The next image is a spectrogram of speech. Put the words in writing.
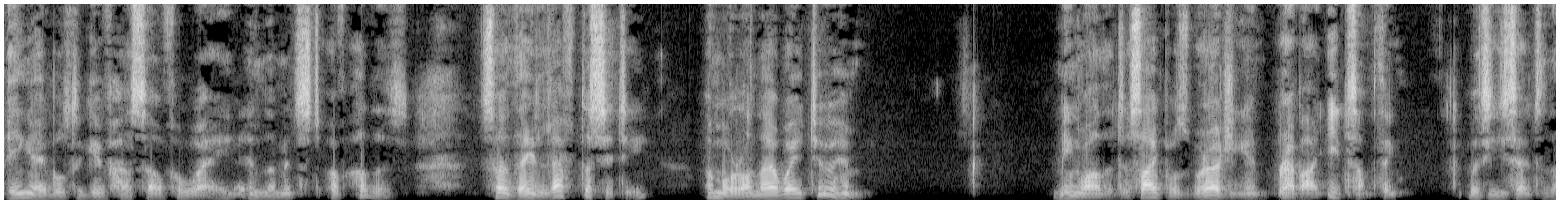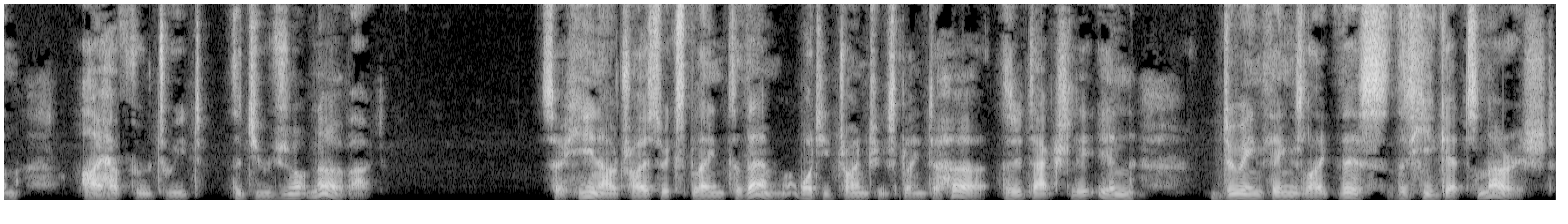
being able to give herself away in the midst of others. So they left the city and were on their way to him. Meanwhile, the disciples were urging him, Rabbi, eat something. But he said to them, I have food to eat that you do not know about. So he now tries to explain to them what he's trying to explain to her, that it's actually in doing things like this that he gets nourished.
